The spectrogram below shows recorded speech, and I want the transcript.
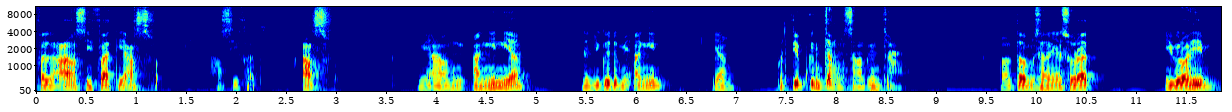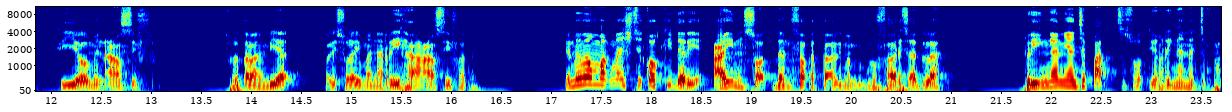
fal asifati asfa. Asifat. Asfa. Demi angin yang, dan juga demi angin yang bertiup kencang, sangat kencang. Atau misalnya surat Ibrahim, fi yaumin asif. Surat Al-Anbiya, wali Sulaiman riha asifatan. Dan memang makna istiqoki dari ain, sot, dan fa kata Imam Ibnu Faris adalah ringan yang cepat. Sesuatu yang ringan dan cepat.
